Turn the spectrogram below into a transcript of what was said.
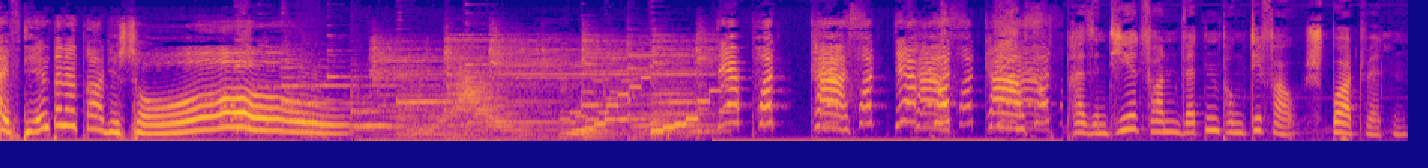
Live, die Internetradioshow. Der Podcast. Der Podcast. Präsentiert von wetten.tv. Sportwetten.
